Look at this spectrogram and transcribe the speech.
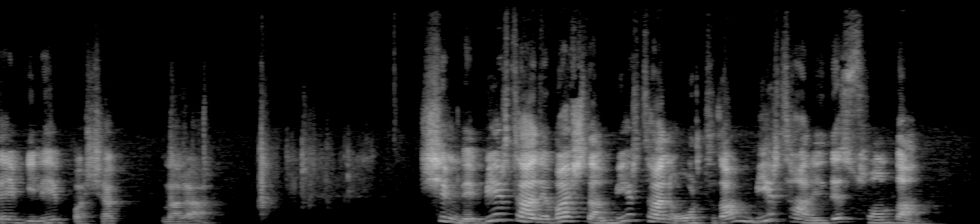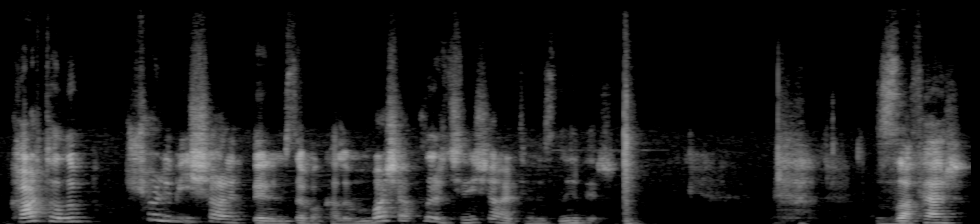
sevgili başaklara? Şimdi bir tane baştan, bir tane ortadan, bir tane de sondan kart alıp şöyle bir işaretlerimize bakalım. Başaklar için işaretimiz nedir? Zafer.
